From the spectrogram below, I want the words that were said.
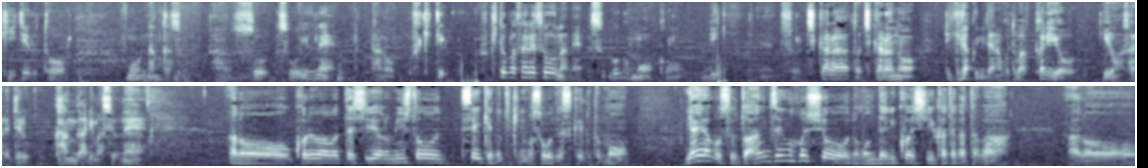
聞いているともうなんかそあそうそういうねあの吹き吹き飛ばされそうなねすごくもうこう力力と力の力学みたいなことばっかりを議論されてる感がありますよね。あのこれは私あの民主党政権の時にもそうですけれどもややもすると安全保障の問題に詳しい方々はあの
